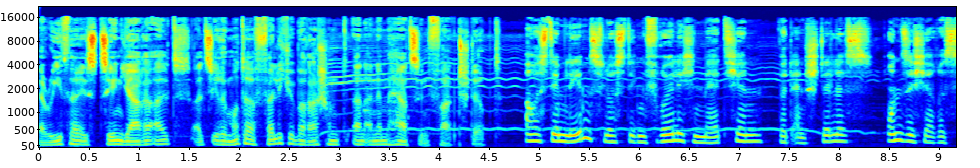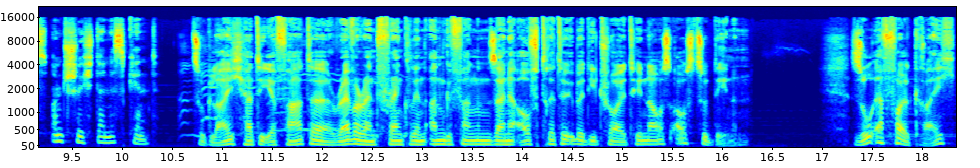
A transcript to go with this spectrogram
Aretha ist zehn Jahre alt, als ihre Mutter völlig überraschend an einem Herzinfarkt stirbt. Aus dem lebenslustigen, fröhlichen Mädchen wird ein stilles, unsicheres und schüchternes Kind. Zugleich hatte ihr Vater, Reverend Franklin, angefangen, seine Auftritte über Detroit hinaus auszudehnen. So erfolgreich,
